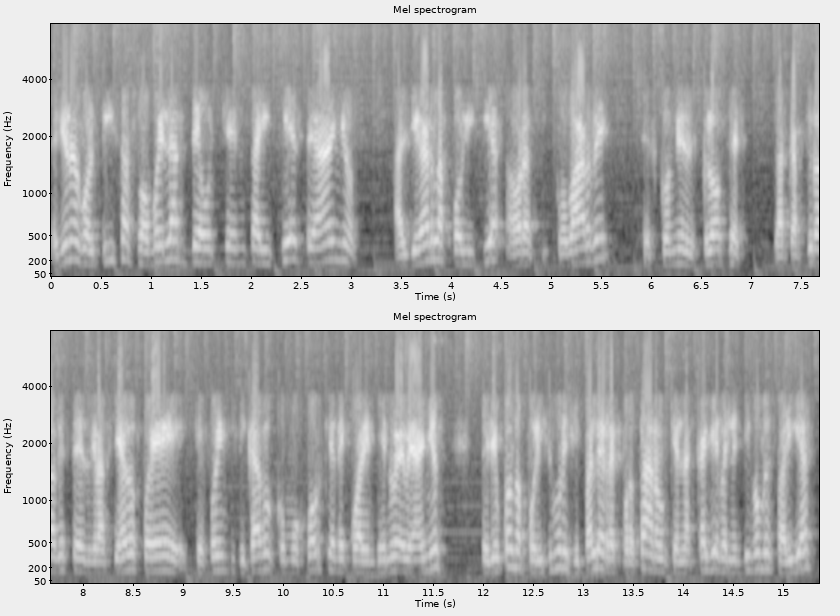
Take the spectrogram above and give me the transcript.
le dio una golpiza a su abuela de 87 años. Al llegar la policía, ahora sí cobarde, se escondió en el closet. La captura de este desgraciado fue que fue identificado como Jorge de 49 años. Se dio cuando policía municipal le reportaron que en la calle Valentín Gómez Farías,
